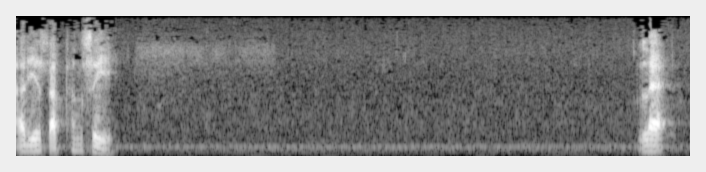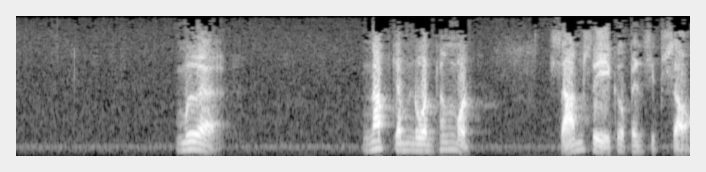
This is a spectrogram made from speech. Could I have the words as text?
อริยสัจทั้งสี่และเมื่อนับจำนวนทั้งหมด สามสี่ก็เป็นสิบสอง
